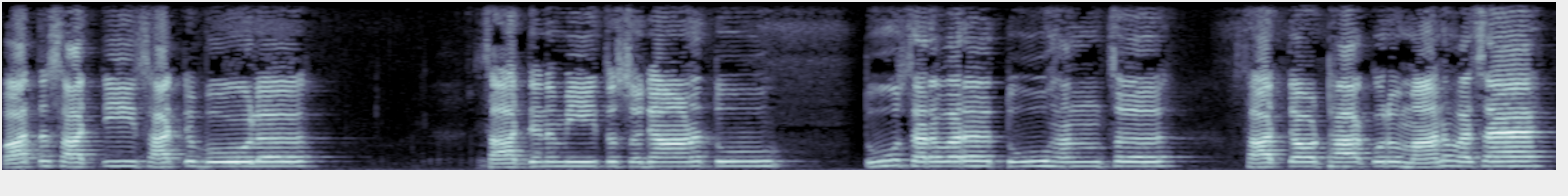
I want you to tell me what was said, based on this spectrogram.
ਪਤ ਸਾਚੀ ਸੱਚ ਬੋਲ। ਸਾਜਨ ਮੀਤ ਸੁਜਾਨ ਤੂੰ ਤੂੰ ਸਰਵਰ, ਤੂੰ ਹੰਸ। ਸਾਚੋ ਠਾਕੁਰ ਮਨ ਵਸੈ,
